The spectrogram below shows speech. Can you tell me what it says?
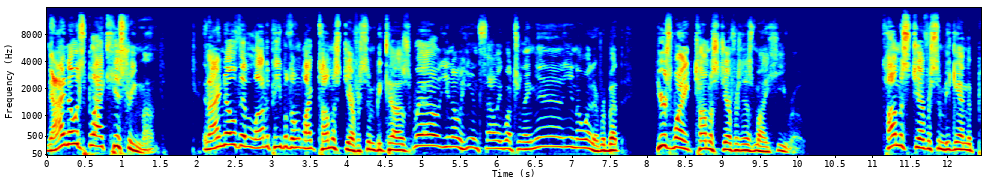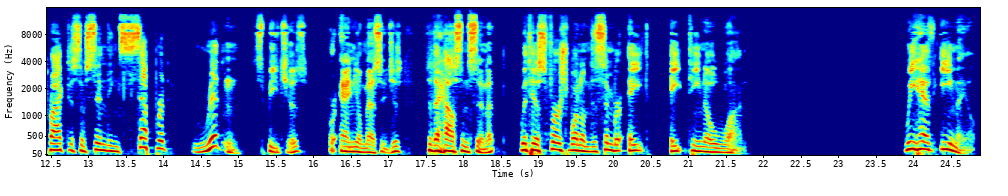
Now I know it's Black History Month, and I know that a lot of people don't like Thomas Jefferson because, well, you know, he and Sally, what's her name? Yeah, you know, whatever. But here's why Thomas Jefferson is my hero. Thomas Jefferson began the practice of sending separate written speeches or annual messages to the House and Senate with his first one on December 8, 1801. We have email.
